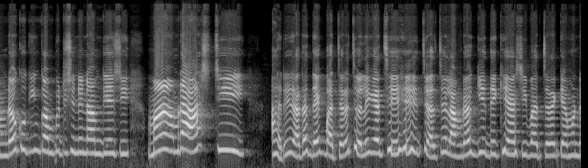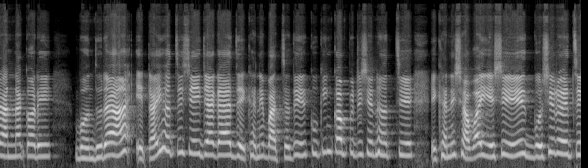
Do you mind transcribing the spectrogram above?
আমরাও কুকিং কম্পিটিশনে নাম দিয়েছি। মা, আমরা আসছি। আরে দাদা দেখ, বাচ্চারা চলে গেছে। চল চল, আমরাও গিয়ে দেখে আসি বাচ্চারা কেমন রান্না করে। বন্ধুরা এটাই হচ্ছে সেই জায়গা যেখানে বাচ্চাদের কুকিং কম্পিটিশন হচ্ছে। এখানে সবাই এসে বসে রয়েছে।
